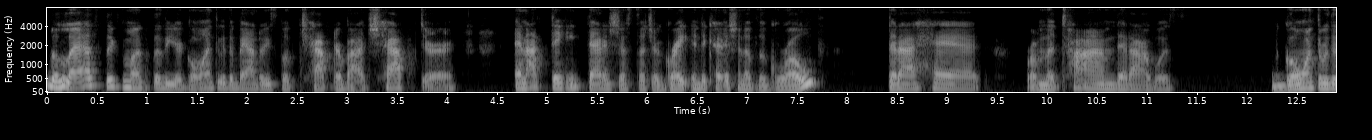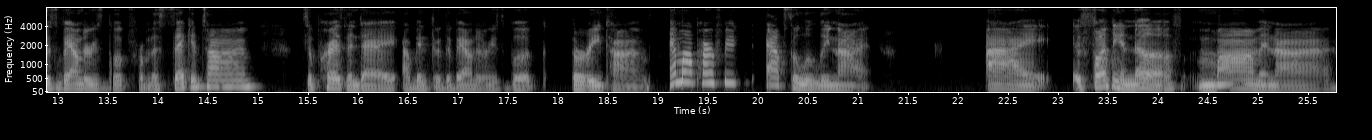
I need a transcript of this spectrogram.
the last six months of the year going through the boundaries book chapter by chapter. And I think that is just such a great indication of the growth that I had from the time that I was going through this boundaries book from the second time to present day, I've been through the boundaries book three times. Am I perfect? Absolutely not. I, funny enough, mom and I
